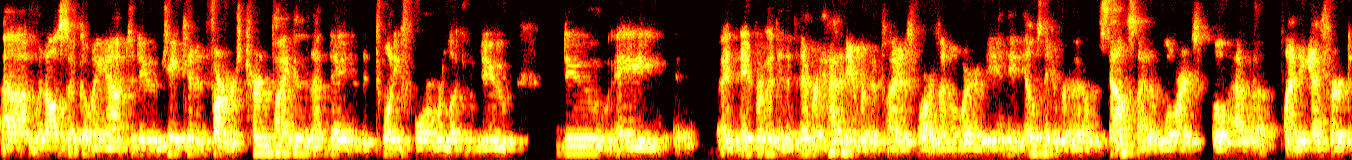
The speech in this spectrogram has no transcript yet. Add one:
Um, and also going out to do K10 and Farmers Turnpike as an update. And in 24, we're looking to do a a neighborhood that has never had a neighborhood plan, as far as I'm aware, the Indian Hills neighborhood on the south side of Lawrence will have a planning effort.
